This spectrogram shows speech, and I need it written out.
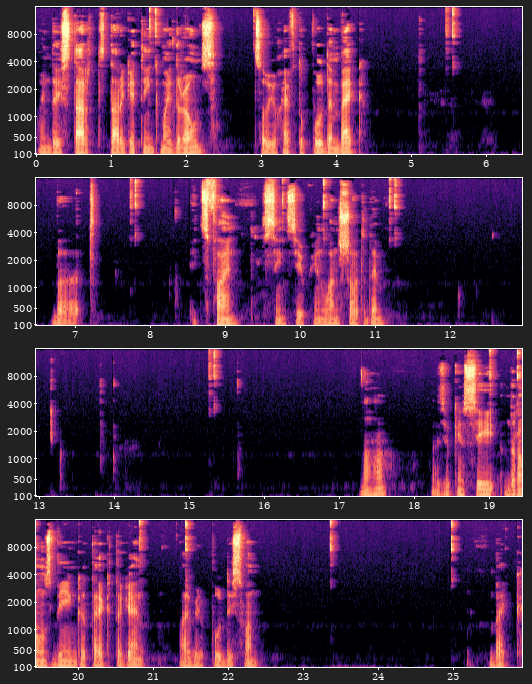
when they start targeting my drones so you have to pull them back but it's fine since you can one-shot them. Uh-huh. As you can see, drones being attacked again. I will pull this one back.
